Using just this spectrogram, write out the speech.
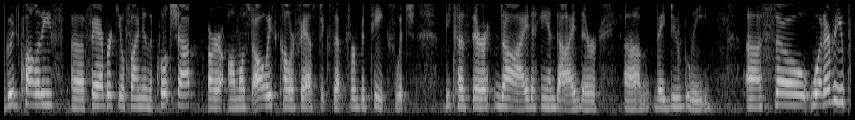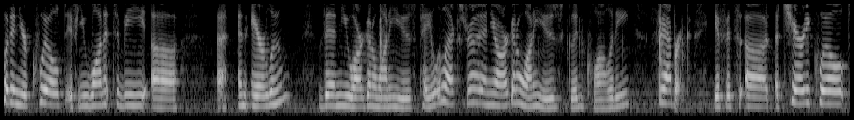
good quality uh, fabric you'll find in the quilt shop are almost always color fast except for batiks, which because they're dyed, hand dyed, they're, um, they do bleed. Uh, so whatever you put in your quilt, if you want it to be uh, a, an heirloom, then you are going to want to use, pay a little extra, and you are going to want to use good quality fabric. If it's uh, a charity quilt,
